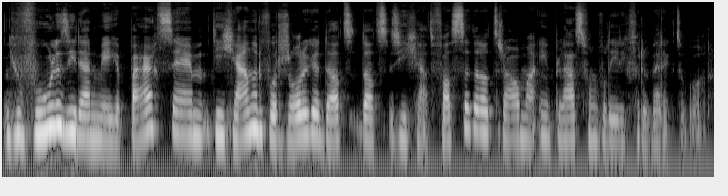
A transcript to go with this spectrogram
gevoelens die daarmee gepaard zijn, die gaan ervoor zorgen dat dat zich gaat vastzetten, dat trauma, in plaats van volledig verwerkt te worden.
